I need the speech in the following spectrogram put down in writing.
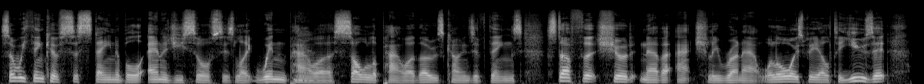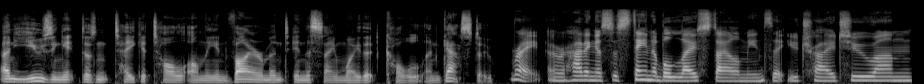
So we think of sustainable energy sources like wind power, solar power, those kinds of things. Stuff that should never actually run out. We'll always be able to use it, and using it doesn't take a toll on the environment in the same way that coal and gas do. Right. Or having a sustainable lifestyle means that you try to um,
